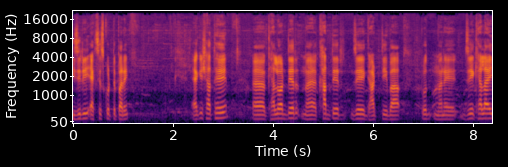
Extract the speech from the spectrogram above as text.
ইজিলি অ্যাক্সেস করতে পারে। একই সাথে খেলোয়াড়দের খাদ্যের যে ঘাটতি বা মানে যে খেলায়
